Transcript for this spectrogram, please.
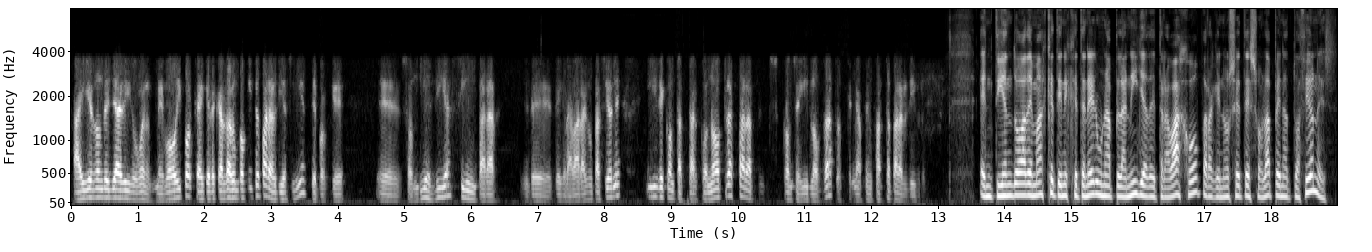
ahí es donde ya digo, bueno, me voy porque hay que descansar un poquito para el día siguiente, porque eh, son 10 días sin parar de, de grabar agrupaciones y de contactar con otras para conseguir los datos que me hacen falta para el libro. Entiendo además que tienes que tener una planilla de trabajo para que no se te solapen actuaciones.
